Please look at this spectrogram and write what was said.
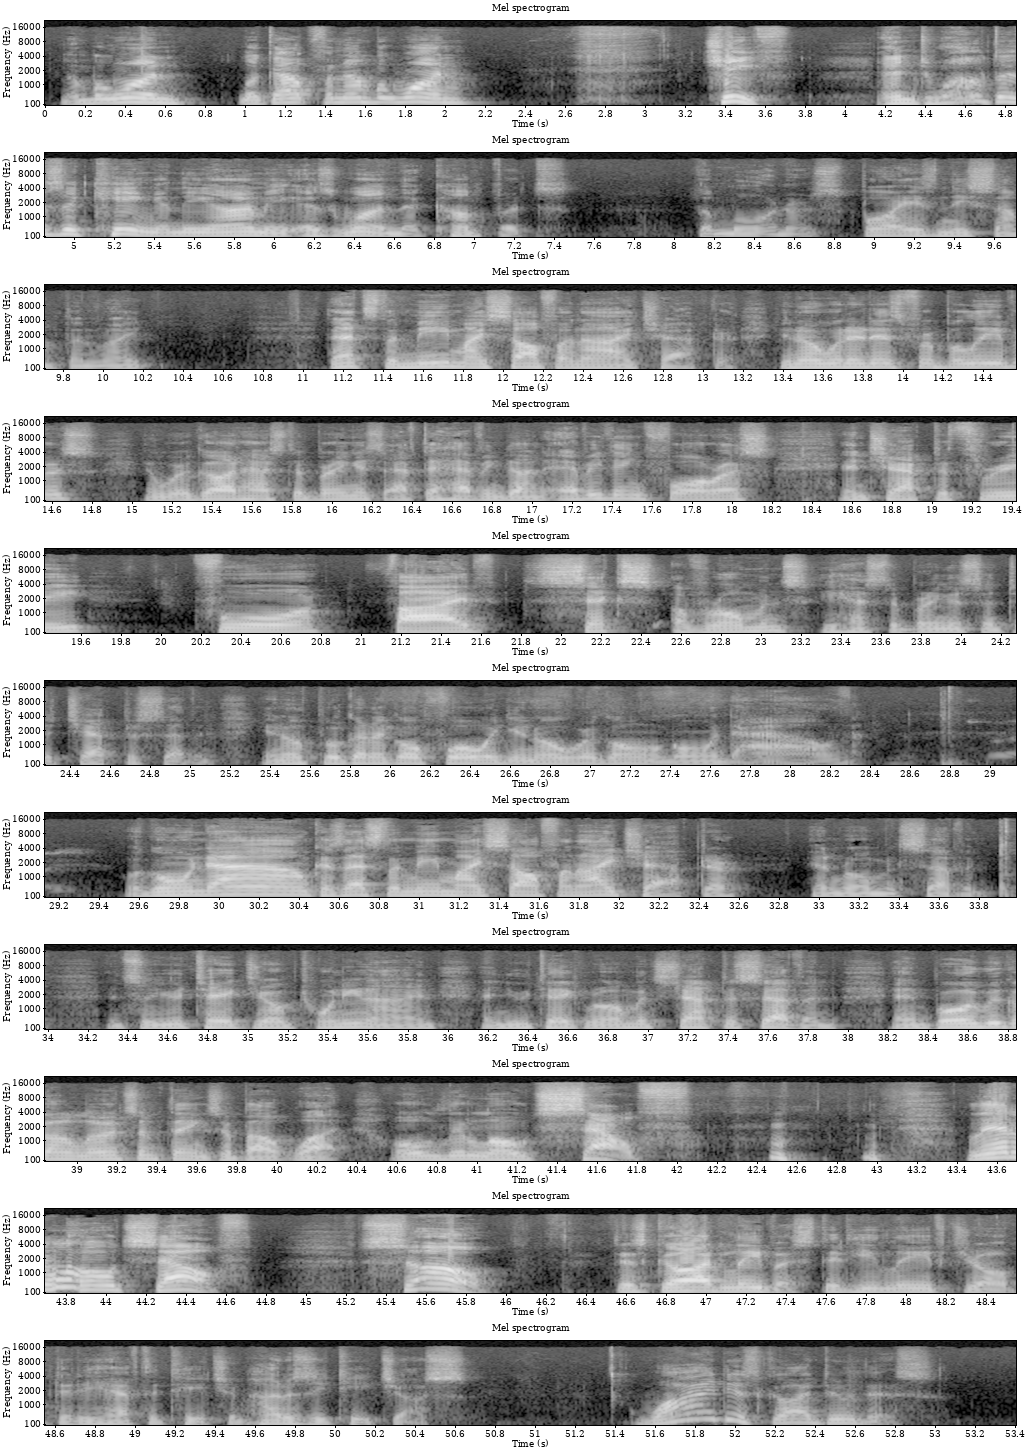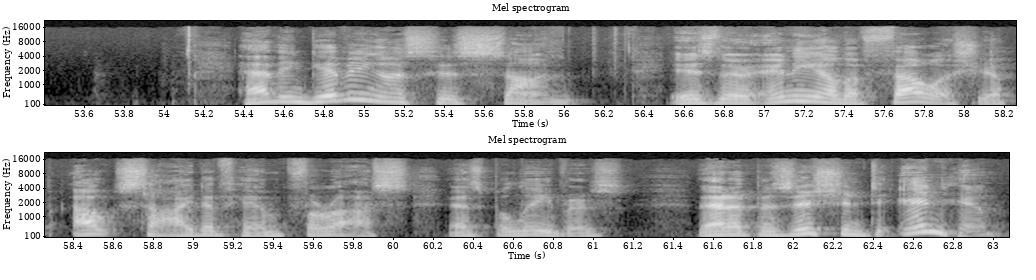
Number one. Look out for number one. Chief. And dwelt as a king in the army as one that comforts the mourners. Boy, isn't he something, right? That's the me, myself, and I chapter. You know what it is for believers and where God has to bring us after having done everything for us in chapter 3, 4, 5, 6 of Romans, he has to bring us into chapter 7. You know, if we're going to go forward, you know we're going? We're going down. We're going down because that's the me, myself, and I chapter in Romans 7. And so you take Job 29 and you take Romans chapter 7, and boy, we're going to learn some things about what? Oh, little old self. little old self. So, does God leave us? Did he leave Job? Did he have to teach him? How does he teach us? Why does God do this? Having given us his Son, is there any other fellowship outside of him for us as believers that are positioned in him?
